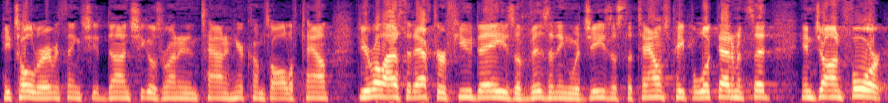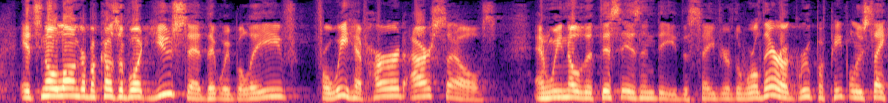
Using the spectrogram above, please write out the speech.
he told her everything she had done. She goes running in town, and here comes all of town. Do you realize that after a few days of visiting with Jesus, the townspeople looked at him and said in John 4, It's no longer because of what you said that we believe, for we have heard ourselves and we know that this is indeed the Savior of the world. There are a group of people who say,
